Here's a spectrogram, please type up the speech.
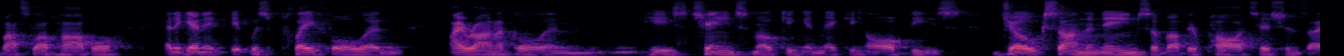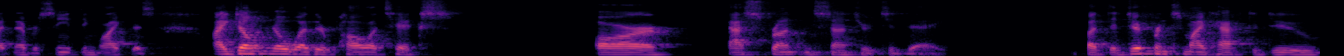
Václav Havel. And again, it, it was playful and ironical, and he's chain smoking and making all these jokes on the names of other politicians. I'd never seen anything like this. I don't know whether politics are as front and center today, but the difference might have to do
